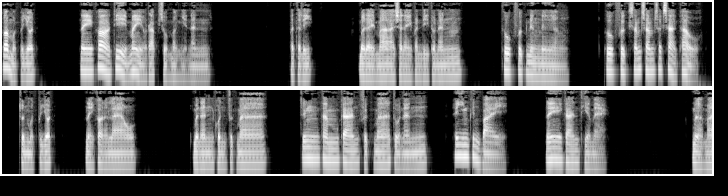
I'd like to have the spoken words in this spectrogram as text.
ก็หมดประโยชน์ในข้อที่ไม่รับสวมบางเหียนนั้น ปัตตลิ เมื่อใดมาอาชนัยบันดีตัวนั้น ถูกฝึกหนึ่งเนืองถูกฝึกซ้ำๆซักๆเข้า จนหมดประยชน์ในข้อนั้นแล้ว เมื่อนั้นคนฝึกมา จึงทำการฝึกมาตัวนั้น ให้ยิ่งขึ้นไป ในการเทียแมก เมื่อมา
